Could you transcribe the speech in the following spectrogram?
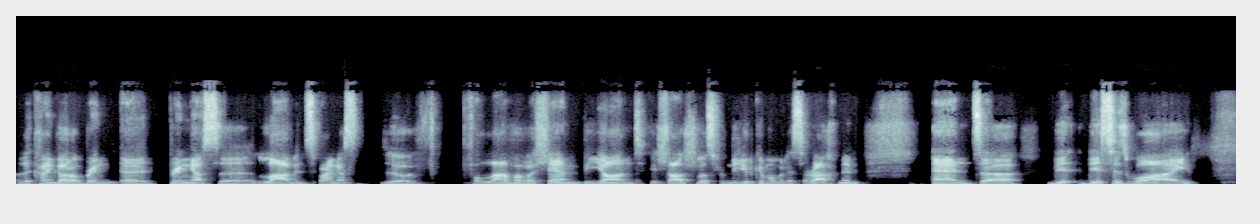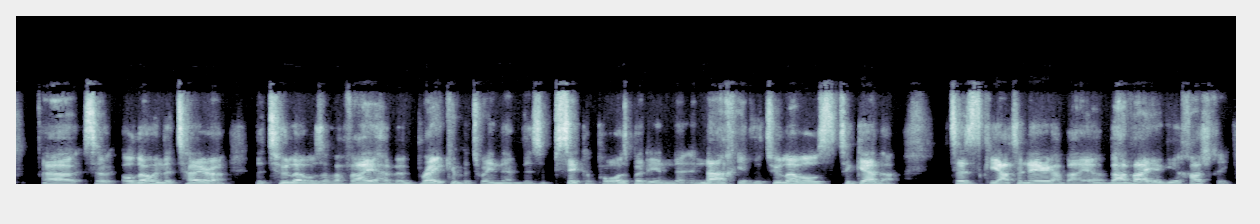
the Kohen Gadol bring uh, bring us uh, love, inspiring us for love of Hashem beyond Hishtalshelus from the Yudkim Omid Sarachmim, and th- this is why. Uh, so, although in the Torah the two levels of Havaya have a break in between them, there's a psik, a pause, but in, in Nach you have the two levels together It says Ki Ata Neri Havaya, V'Havaya Chashchi.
